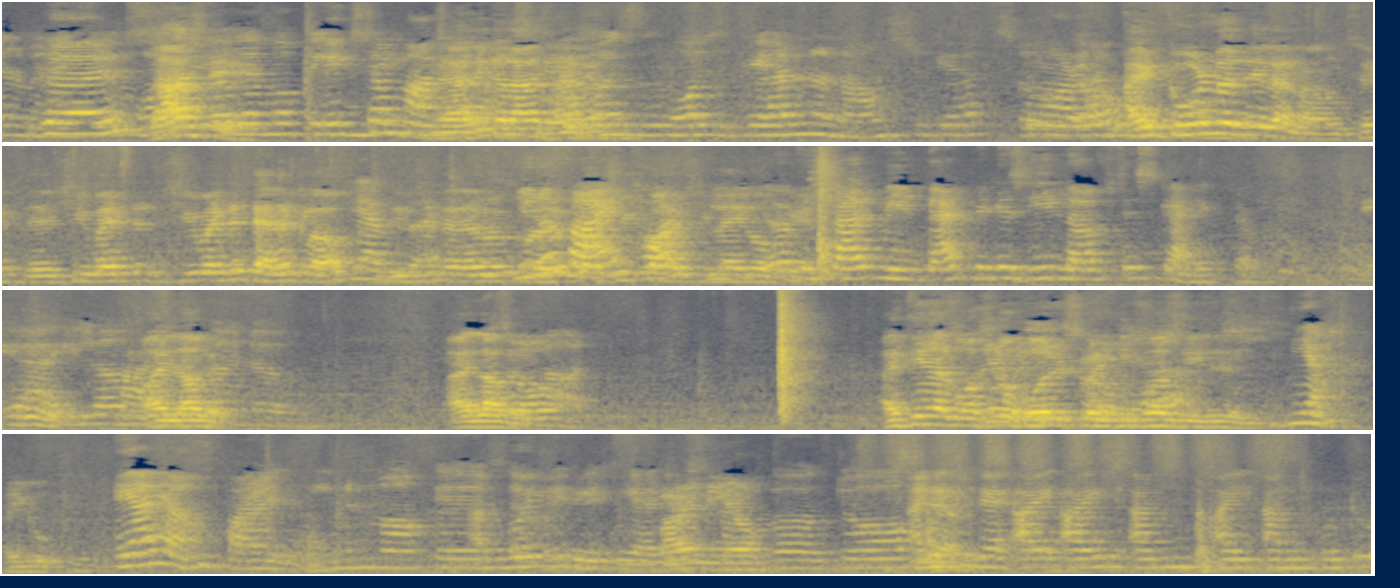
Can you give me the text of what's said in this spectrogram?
and when Girls, I came home, last all of day. them were Make painting. some Nani ka last It day? was, was, they hadn't announced it yet. So Tomorrow? I told her they'll announce it. They- She went. She went at ten o'clock. Yeah, We but- said 10 o'clock, you know 12 why I o'clock, She thought called. She like uh, okay. Vishal made that because he loves this character Yeah, he loves I love it. I love So- it. I think I've watched the whole twenty-four seasons. yeah Are you okay? yeah yeah I'm Fine. fine Neiman Marcus, I'm going everything. crazy I Bye, just Neo. Work job. I need to get I I I'm I I'm going to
